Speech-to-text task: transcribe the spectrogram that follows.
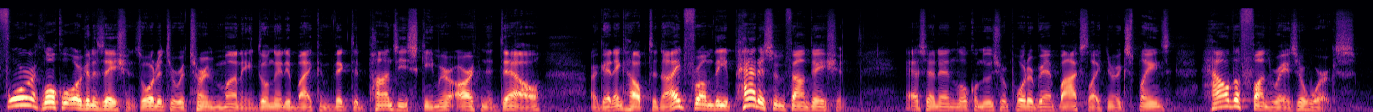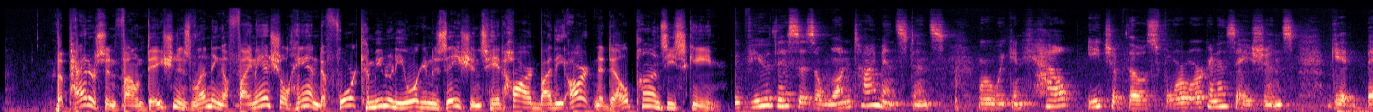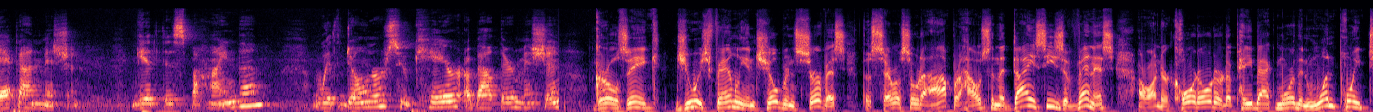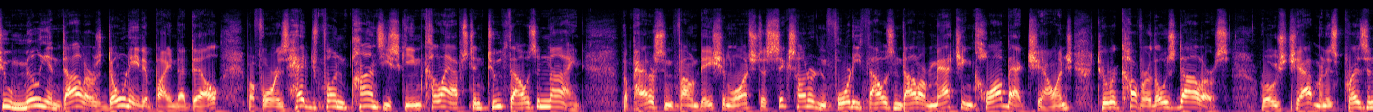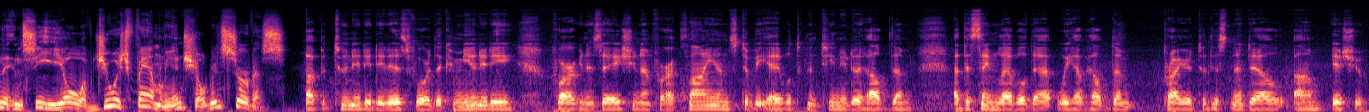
Four local organizations ordered to return money donated by convicted Ponzi schemer Art Nadel are getting help tonight from the Patterson Foundation. SNN local news reporter Grant Boxleitner explains how the fundraiser works. The Patterson Foundation is lending a financial hand to four community organizations hit hard by the Art Nadel Ponzi scheme. We view this as a one-time instance where we can help each of those four organizations get back on mission get this behind them with donors who care about their mission. Girls Inc., Jewish Family and Children's Service, the Sarasota Opera House, and the Diocese of Venice are under court order to pay back more than $1.2 million donated by Nadel before his hedge fund Ponzi scheme collapsed in 2009. The Patterson Foundation launched a $640,000 matching clawback challenge to recover those dollars. Rose Chapman is president and CEO of Jewish Family and Children's Service opportunity it is for the community, for our organization, and for our clients to be able to continue to help them at the same level that we have helped them prior to this Nadel um, issue.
